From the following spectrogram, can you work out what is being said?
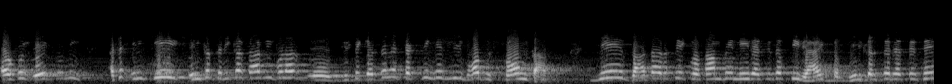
और कोई एक तो नहीं। अच्छा इनकी, इनका तरीका का भी बड़ा जिसे कहते हैं ना टेक्निकली बहुत स्ट्रॉन्ग था। ये ज़्यादा अरसे एक मकाम पे नहीं रहते थे, अपनी रिहाई तब्दील करते रहते थे।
